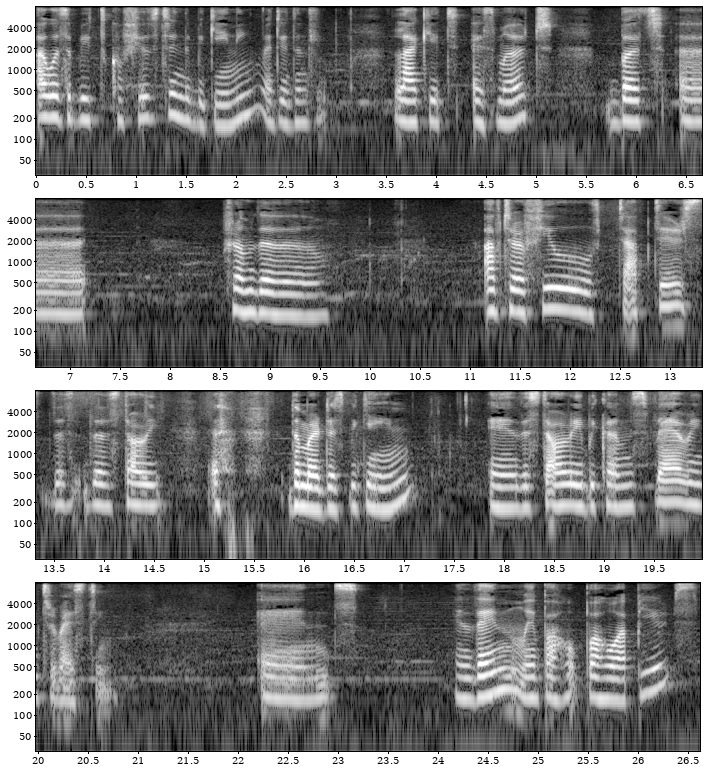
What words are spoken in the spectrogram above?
I was a bit confused in the beginning. I didn't like it as much, but uh, from the after a few chapters, the the story, the murders begin, and the story becomes very interesting. And and then when Poirot, Poirot appears,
